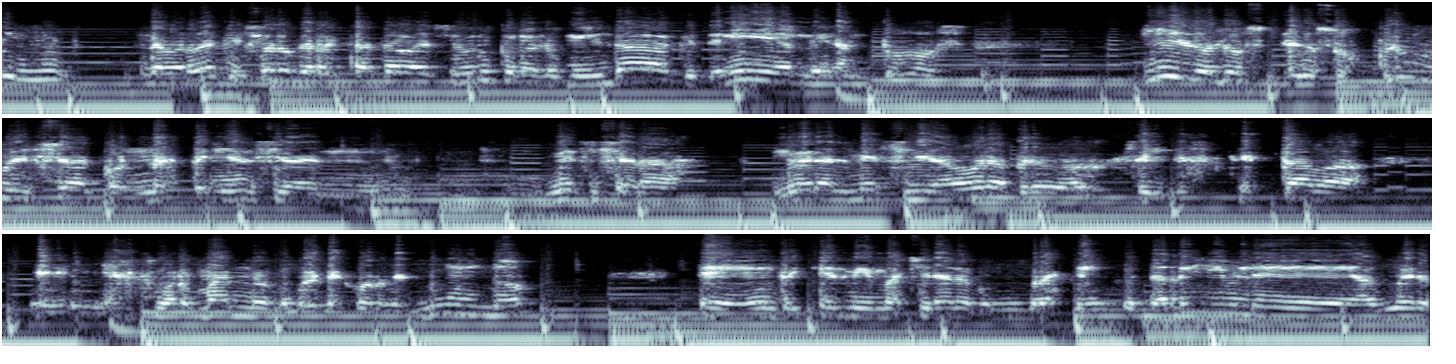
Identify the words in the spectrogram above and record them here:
Sí, la verdad que yo lo que rescataba de ese grupo era la humildad que tenían, eran todos ídolos en sus clubes ya con una experiencia en Messi ya era, no era el Messi de ahora, pero se estaba eh, formando como el mejor del mundo. Eh, un Riquelme Mascherano con un experiencia terrible, Agüero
